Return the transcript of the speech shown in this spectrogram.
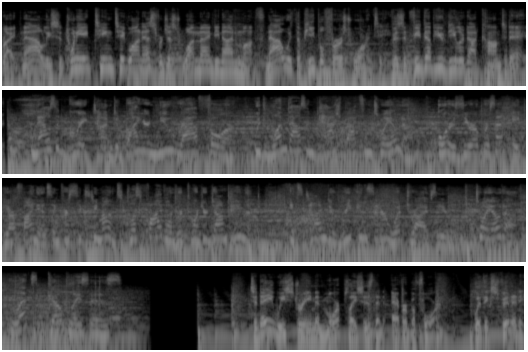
Right now, lease a 2018 Tiguan S for just 199 a month. Now with the People First warranty. Visit VWDealer.com today. Now's a great time to buy your new RAV4 with 1000 cash back from Toyota or 0% APR financing for 60 months plus 500 toward your down payment. It's time to reconsider what drives you. Toyota, let's go places. Today, we stream in more places than ever before. With Xfinity,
